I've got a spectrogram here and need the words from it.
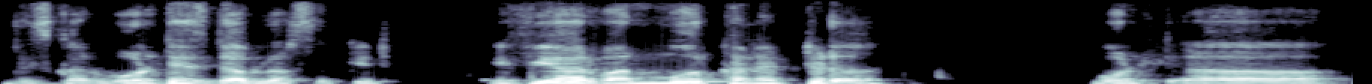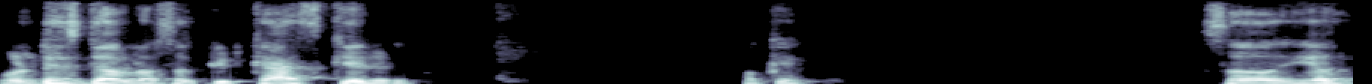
This is called voltage doubler circuit. if you are one more connected uh, volt, uh, voltage doubler circuit cascaded. Okay. So here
